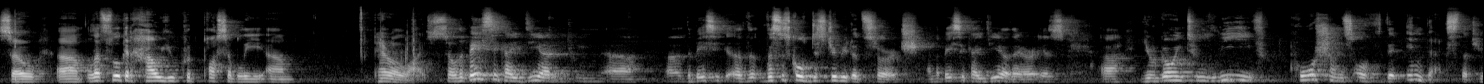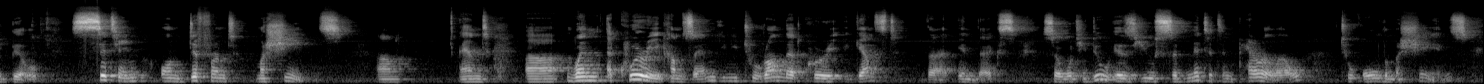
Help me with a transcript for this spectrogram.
So um, let's look at how you could possibly um, parallelize. So the basic idea between uh, uh, the basic uh, the, this is called distributed search, and the basic idea there is uh, you're going to leave portions of the index that you build sitting on different machines. Um, and uh, when a query comes in, you need to run that query against the index. So what you do is you submit it in parallel to all the machines.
